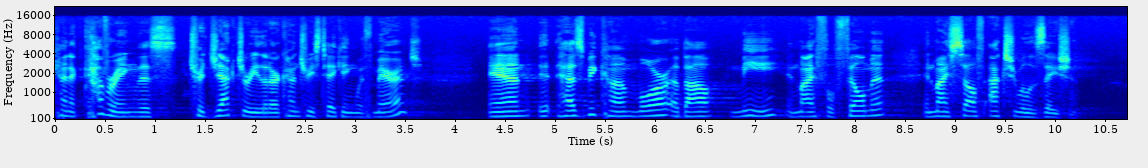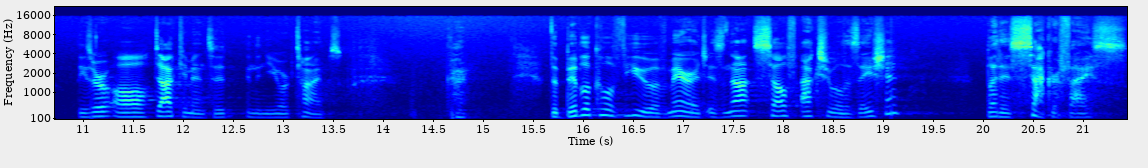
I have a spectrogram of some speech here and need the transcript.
kind of covering this trajectory that our country's taking with marriage. And it has become more about me and my fulfillment and my self actualization. These are all documented in the New York Times. Okay. The biblical view of marriage is not self actualization, but is sacrifice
